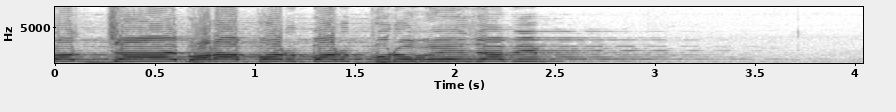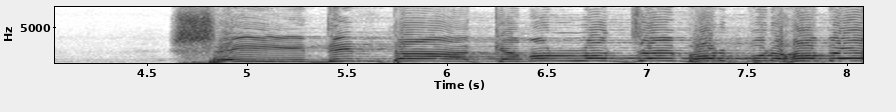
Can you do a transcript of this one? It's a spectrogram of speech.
লজ্জায় ভরা পর ভরপুর হয়ে যাবে। সেই দিনটা কেমন লজ্জায় ভরপুর হবে?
